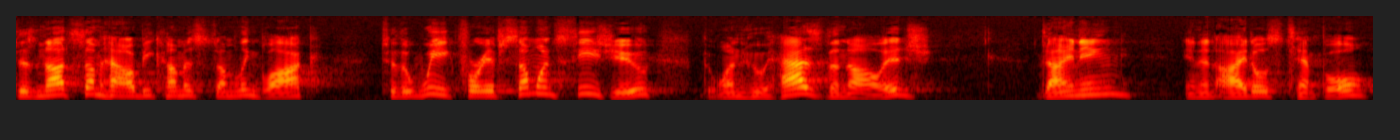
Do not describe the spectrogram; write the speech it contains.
does not somehow become a stumbling block to the weak. For if someone sees you, the one who has the knowledge, dining in an idol's temple,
